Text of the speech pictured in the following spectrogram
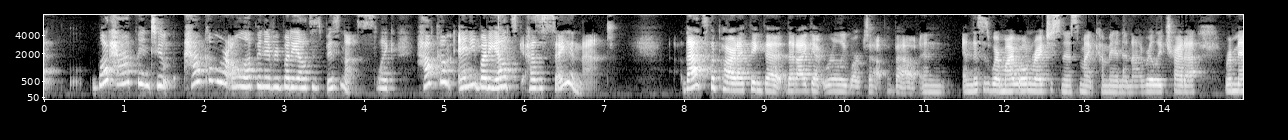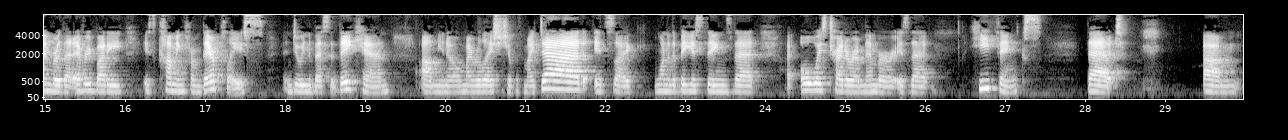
what happened to how come we're all up in everybody else's business? Like how come anybody else has a say in that? That's the part I think that that I get really worked up about and and this is where my own righteousness might come in and I really try to remember that everybody is coming from their place and doing the best that they can. Um, you know, my relationship with my dad, it's like one of the biggest things that I always try to remember is that he thinks that um,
